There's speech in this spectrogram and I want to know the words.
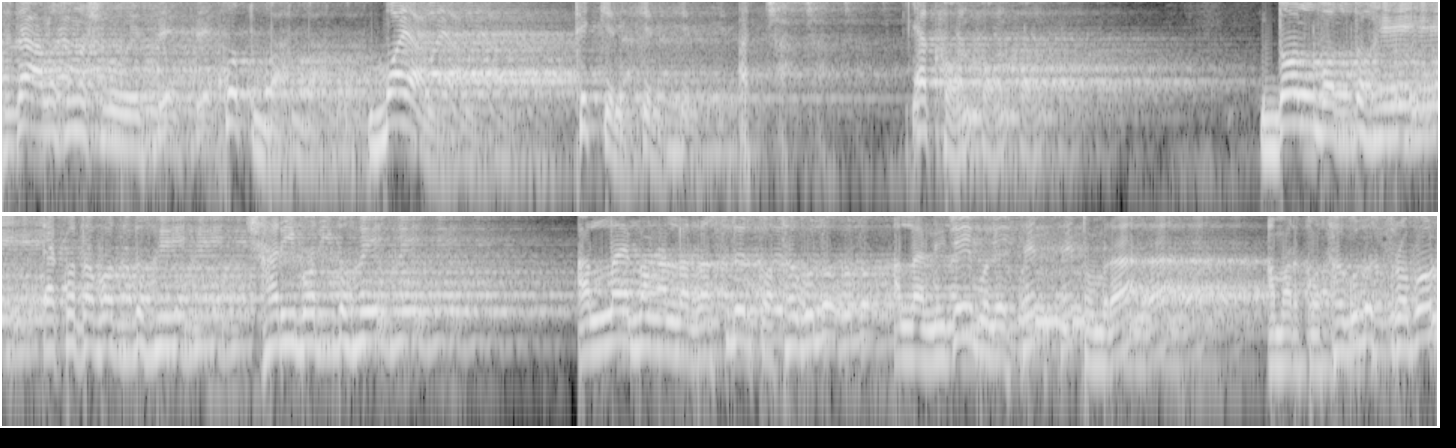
যেটা আলোচনা শুরু হয়েছে বয়ান। ঠিক কিনা? আচ্ছা আচ্ছা। এখন দলবদ্ধ হয়ে, একতাবদ্ধ হয়ে, সারিবদ্ধ হয়ে আল্লাহ এবং আল্লাহ রাসুলের কথাগুলো আল্লাহ নিজেই বলেছেন, তোমরা আমার কথাগুলো শ্রবণ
